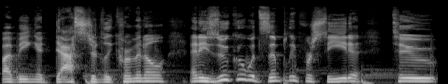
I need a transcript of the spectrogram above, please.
by being a dastardly criminal and Izuku would simply proceed to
